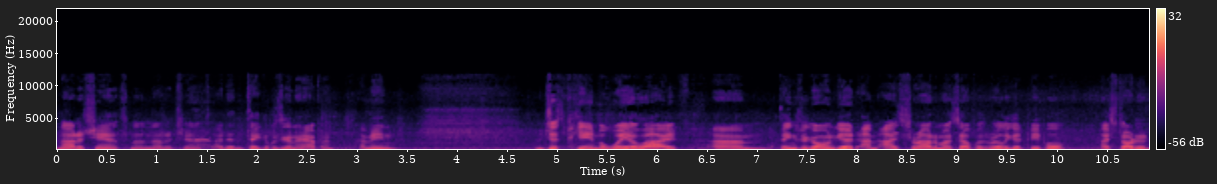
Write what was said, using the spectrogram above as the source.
Not a chance, man. Not a chance. I didn't think it was going to happen. I mean, it just became a way of life. Um, things are going good. I'm, I surrounded myself with really good people. I started,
